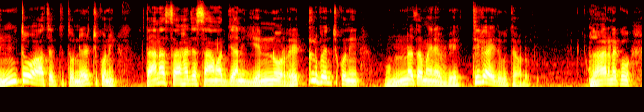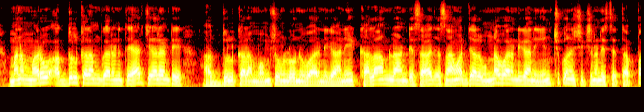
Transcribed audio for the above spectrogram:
ఎంతో ఆసక్తితో నేర్చుకొని తన సహజ సామర్థ్యాన్ని ఎన్నో రెట్లు పెంచుకొని ఉన్నతమైన వ్యక్తిగా ఎదుగుతాడు. ఉదాహరణకు మనం మరో అబ్దుల్ కలాం గారిని తయారు చేయాలంటే అబ్దుల్ కలాం వంశంలోని వారిని కానీ కలాం లాంటి సహజ సామర్థ్యాలు ఉన్నవారిని కానీ ఎంచుకొని శిక్షణనిస్తే తప్ప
